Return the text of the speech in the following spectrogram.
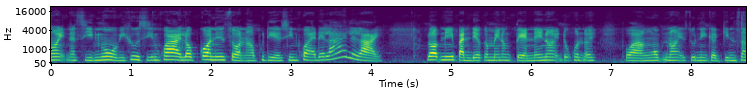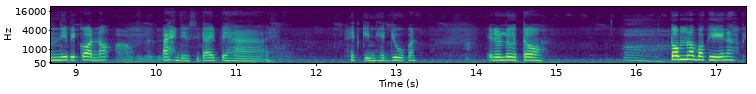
น้อยนะซีนโง่พี่คือซีนควายรอบก้อนนี่สอนเอาผู้เดียวซีนควายได้หลายหลายๆรอบนี้ปั่นเดียวก็ไม่ต้องแตนได้น้อยทุกคนเอ้ยเพราะว่างบน้อยสุดนี้ก็กินซ้ำนี้ไปก่อนเนาะเอาไปเลยดิไปเดี๋ยวสิได้ไปหาเฮ็ดกินเฮ็ดอยู่ก่อนเอ็ดเลือดต่อต้มแล้วบ่เพนะเพ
